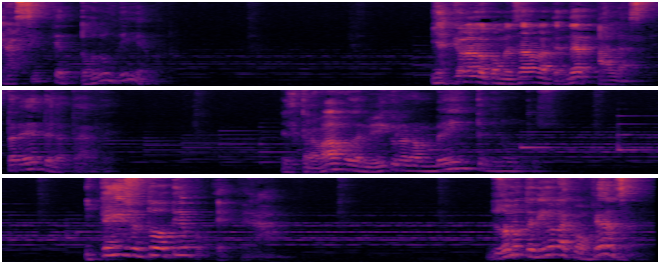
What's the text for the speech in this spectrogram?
Casi que todo un día, ¿Y a qué hora lo comenzaron a atender? A las 3 de la tarde. El trabajo de mi vehículo eran 20 minutos. ¿Y qué hizo en todo tiempo? Yo solo tenido la confianza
